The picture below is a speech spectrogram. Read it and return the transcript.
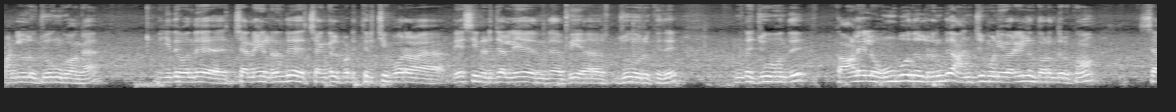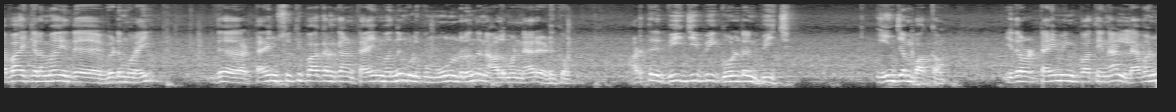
மண்டலூர் ஜூங்குவாங்க. இது வந்து சென்னையிலேருந்து செங்கல்பட்டு திருச்சி போகிற தேசிய நெடுஞ்சாலையே இந்த ஜூ இருக்குது. இந்த ஜூ வந்து காலையில் ஒம்போதுலேருந்து அஞ்சு மணி வரையிலும் திறந்துருக்கும். செவ்வாய்க்கிழமை இது விடுமுறை. இந்த டைம் சுற்றி பார்க்குறதுக்கான டைம் வந்து உங்களுக்கு மூணுலேருந்து நாலு மணி நேரம் எடுக்கும். அடுத்து பிஜிபி கோல்டன் பீச் ஈஞ்சம்பாக்கம். இதோட டைமிங் பார்த்திங்கன்னா eleven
